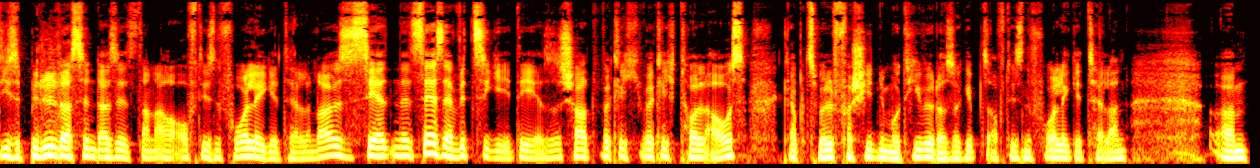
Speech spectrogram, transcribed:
diese Bilder sind also jetzt dann auch auf diesen Vorlegetellern. Das ist sehr, eine sehr, sehr witzige Idee. Also es schaut wirklich, wirklich toll aus. Ich glaube, zwölf verschiedene Motive oder so gibt es auf diesen Vorlegetellern. Ähm,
